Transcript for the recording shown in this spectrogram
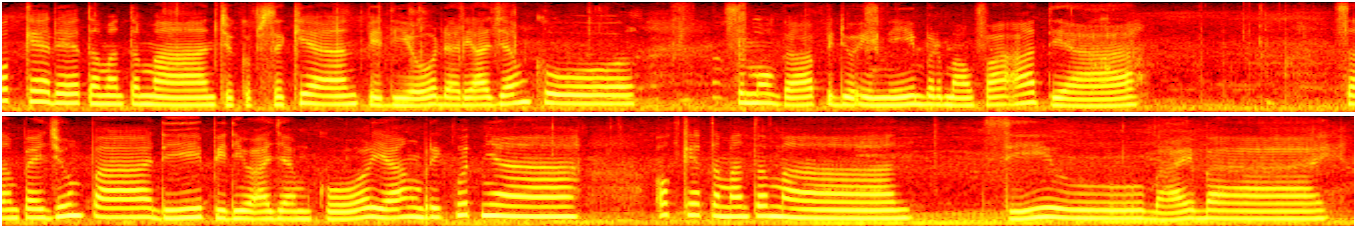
Oke deh teman-teman, cukup sekian video dari Ajamkul. Semoga video ini bermanfaat ya. Sampai jumpa di video Ajamkul yang berikutnya. Oke teman-teman. See you. Bye bye.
